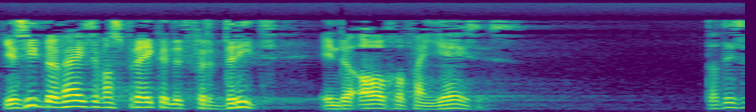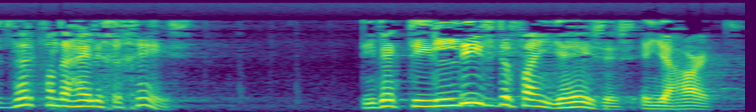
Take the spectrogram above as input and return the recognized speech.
Je ziet bij wijze van spreken het verdriet in de ogen van Jezus. Dat is het werk van de Heilige Geest. Die wekt die liefde van Jezus in je hart.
